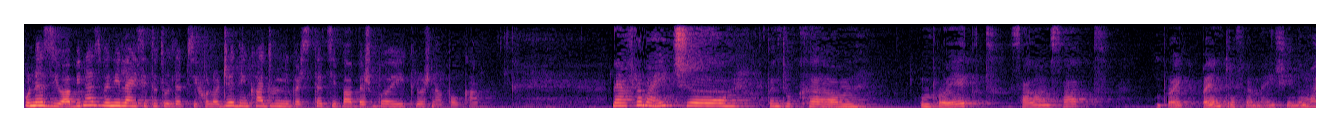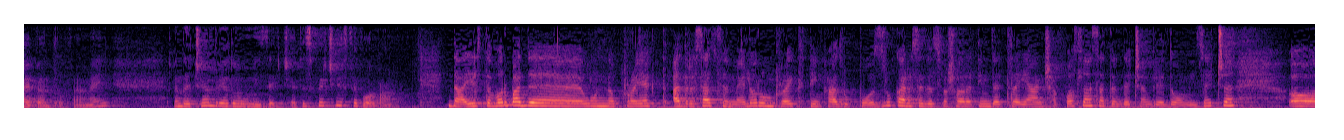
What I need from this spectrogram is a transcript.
Bună ziua! Bine ați venit la Institutul de Psihologie din cadrul Universității Babeș-Bolyai Cluj-Napoca. Ne aflăm aici uh, pentru că un proiect s-a lansat, un proiect pentru femei și numai pentru femei, în decembrie 2010. Despre ce este vorba? Da, este vorba de un proiect adresat femeilor, un proiect din cadrul POZRU, care se desfășoară timp de 3 ani și a fost lansat în decembrie 2010 uh,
